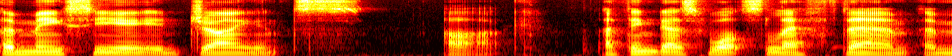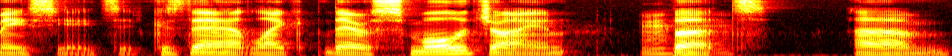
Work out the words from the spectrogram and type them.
emaciated giants arc. I think that's what's left them emaciated because they're like they're a smaller giant, but um,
